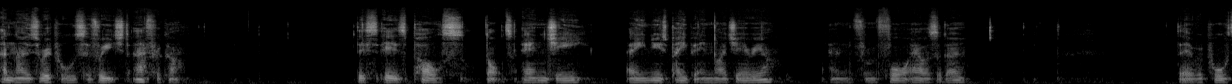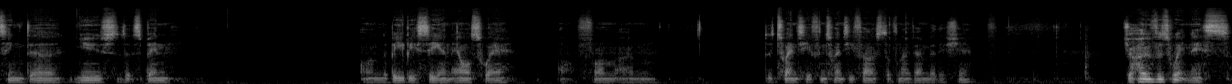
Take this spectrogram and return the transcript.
and those ripples have reached Africa. This is Pulse.ng, a newspaper in Nigeria, and from four hours ago they're reporting the news that's been on the BBC and elsewhere from um, the 20th and 21st of November this year. Jehovah's Witness,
